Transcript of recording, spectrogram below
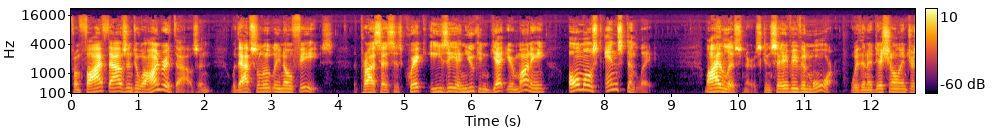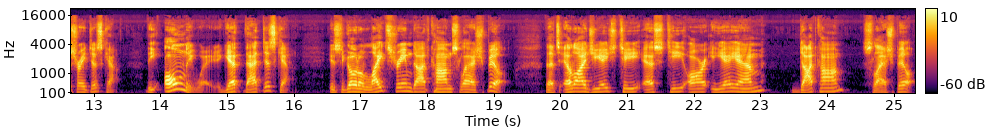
from 5000 to 100,000 with absolutely no fees. The process is quick, easy, and you can get your money almost instantly. My listeners can save even more with an additional interest rate discount. The only way to get that discount is to go to lightstream.com slash bill. That's L-I-G-H-T-S-T-R-E-A-M dot com slash bill.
